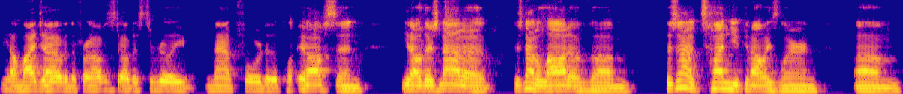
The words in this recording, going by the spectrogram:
you know my job and the front office job is to really map forward to the playoffs and you know there's not a there's not a lot of um, there's not a ton you can always learn. Um,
